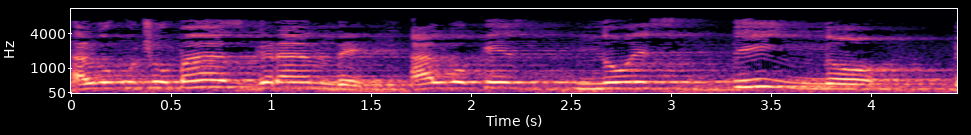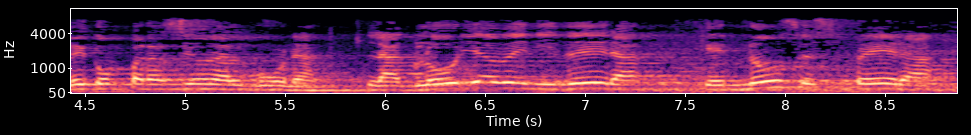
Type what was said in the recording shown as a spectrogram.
algo mucho más grande, algo que no es digno de comparación alguna. La gloria venidera que nos espera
